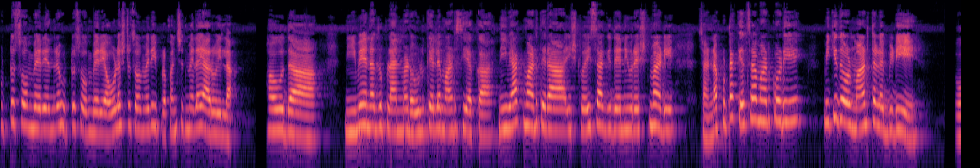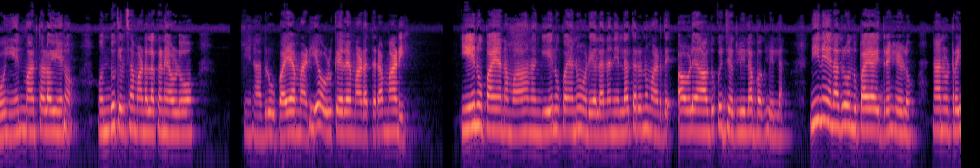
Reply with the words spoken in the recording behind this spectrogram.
ಹುಟ್ಟು ಸೋಂಬೇರಿ ಅಂದರೆ ಹುಟ್ಟು ಸೋಂಬೇರಿ, ಅವಳಷ್ಟು ಸೋಂಬೇರಿ ಈ ಪ್ರಪಂಚದ ಮೇಲೆ ಯಾರೂ ಇಲ್ಲ. ಹೌದಾ? ನೀವೇ ಏನಾದರೂ ಪ್ಲ್ಯಾನ್ ಮಾಡಿ, ಅವಳ ಕೈಲೇ ಮಾಡಿಸಿ ಅಕ್ಕ. ನೀವು ಯಾಕೆ ಮಾಡ್ತೀರಾ? ಇಷ್ಟು ವಯಸ್ಸಾಗಿದೆ, ನೀವು ರೆಸ್ಟ್ ಮಾಡಿ. ಸಣ್ಣ ಪುಟ್ಟ ಕೆಲಸ ಮಾಡಿಕೊಡಿ. ಮಿಕ್ಕಿದ ಅವಳು ಮಾಡ್ತಾಳೆ ಬಿಡಿ. ಓ, ಏನು ಮಾಡ್ತಾಳೋ ಏನೋ. ಒಂದು ಕೆಲಸ ಮಾಡಲ್ಲ ಕಣೆ ಅವಳು. ಏನಾದರೂ ಉಪಾಯ ಮಾಡಿ, ಅವಳ ಕೈಲೇ ಮಾಡೋ ಥರ ಮಾಡಿ. ಏನು ಉಪಾಯನಮ್ಮ? ನಂಗೆ ಏನು ಉಪಾಯನೂ ಹೊಡೆಯಲ್ಲ. ನಾನು ಎಲ್ಲ ಥರನೂ ಮಾಡಿದೆ. ಅವಳು ಯಾವುದಕ್ಕೂ ಜಗಲಿಲ್ಲ, ಬಗ್ಲಿಲ್ಲ. ನೀನೇ ಏನಾದರೂ ಒಂದು ಉಪಾಯ ಇದ್ದರೆ ಹೇಳು. ನಾನು ಟ್ರೈ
